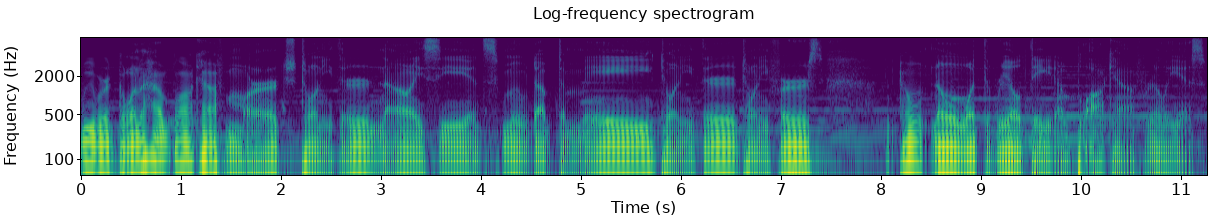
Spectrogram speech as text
we were going to have block half March 23rd. Now I see it's moved up to May 23rd, 21st. I don't know what the real date of block half really is.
